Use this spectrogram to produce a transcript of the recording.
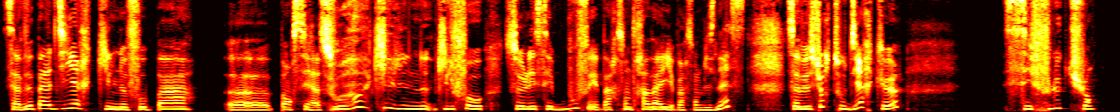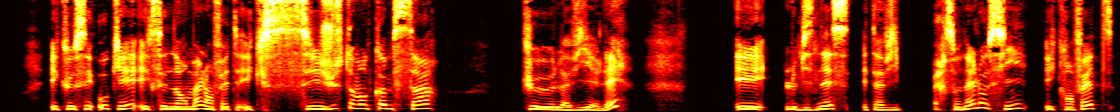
Ça ne veut pas dire qu'il ne faut pas euh, penser à soi, qu'il qu'il faut se laisser bouffer par son travail et par son business. Ça veut surtout dire que c'est fluctuant et que c'est ok et que c'est normal en fait et que c'est justement comme ça que la vie elle est et le business est ta vie personnelle aussi et qu'en fait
